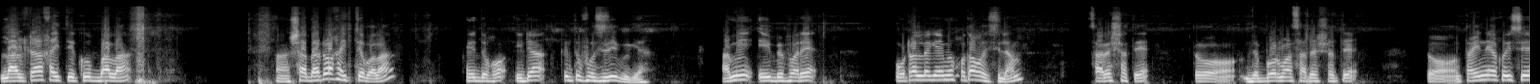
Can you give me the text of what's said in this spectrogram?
লালটা খাইতে খুব বালা। সাদাটাও খাইতে বালা। এই দেখো, এটা কিন্তু ফসি যাইব গিয়া। আমি এই ব্যাপারে ওটার লাগে আমি কথা কইছিলাম স্যারের সাথে, তো দেববর্মা স্যারের সাথে। তো তাই নিয়ে কইছে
